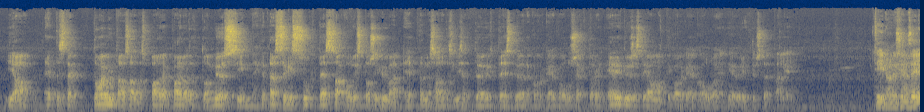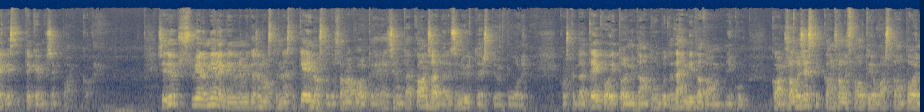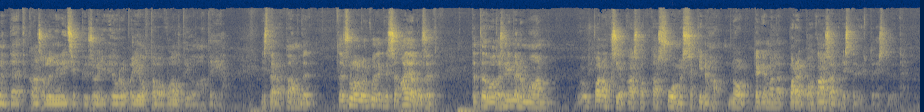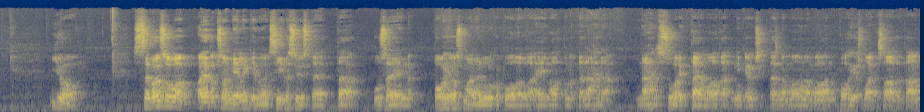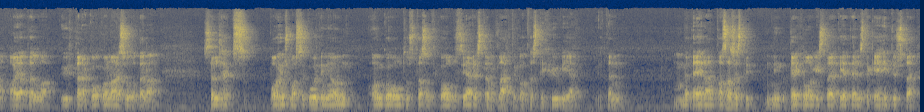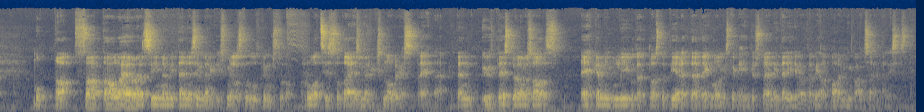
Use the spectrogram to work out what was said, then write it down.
Ja että sitä toimintaa saataisiin painotettua myös sinne. Ja tässäkin suhteessa olisi tosi hyvä, että me saataisiin lisättyä yhteistyötä korkeakoulusektorin, erityisesti ammattikorkeakoulujen ja yritysten välillä. Siinä olisi ihan selkeästi tekemisen paikkaa. Sitten yksi vielä mielenkiintoinen, mikä sä nostit näistä keinoista tuossa raportissa, on tämä kansainvälisen yhteistyön puoli koska tämä TKI-toimintahan tuntuu, että tähän mitataan niin kuin kansallisesti, kansallisvaltio vastaan toinen tämä, että kansallinen itsekkyys on Euroopan johtava valtioaate ja niistä rattaa, mutta että sulla on kuitenkin se ajatus, että tätä voitaisiin nimenomaan panoksia kasvattaa Suomessakin no, tekemällä parempaa kansainvälistä yhteistyötä. Joo. Se voisi olla ajatuksena mielenkiintoinen siitä syystä, että usein Pohjoismaiden ulkopuolella ei välttämättä nähdä nähdä suorittajamaata niin yksittäisenä maana, vaan Pohjoismaita saatetaan ajatella yhtenä kokonaisuutena. Sen lisäksi Pohjoismaissa kuitenkin on, on koulutustasot ja koulutusjärjestelmät lähtökohtaisesti hyviä, joten me tehdään tasaisesti niin teknologista ja tieteellistä kehitystä, mutta saattaa olla eroja siinä, miten esimerkiksi millaista tutkimusta Ruotsissa tai esimerkiksi Norjassa tehdään. Joten yhteistyöllä me saataisiin ehkä niin kuin liikutettua sitä tiedettä ja teknologista kehitystä ja niitä ideoita vielä paremmin kansainvälisesti.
